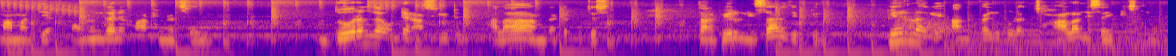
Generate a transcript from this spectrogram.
మా మధ్య మౌనంగానే మాటలు దూరంగా ఉంటే నా సీటు అలా ఆమె దగ్గరకు వచ్చేసింది. తన పేరు నిసా అని చెప్పింది. పేరులాగే ఆమె కళ్ళు కూడా చాలా నిశా ఎక్కిస్తున్నాయి.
